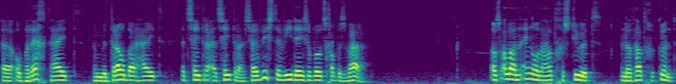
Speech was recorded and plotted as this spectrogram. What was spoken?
uh, oprechtheid, hun betrouwbaarheid, etcetera, etcetera. Zij wisten wie deze boodschappers waren. Als Allah een engel had gestuurd en dat had gekund,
